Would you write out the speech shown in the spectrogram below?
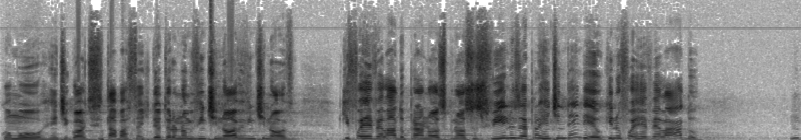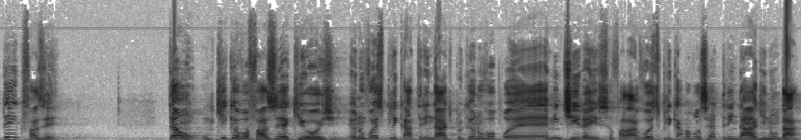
Como a gente gosta de citar bastante, Deuteronômio 29 e 29. O que foi revelado para nós, para nossos filhos, é para a gente entender. O que não foi revelado, não tem o que fazer. Então, o que, que eu vou fazer aqui hoje? Eu não vou explicar a trindade porque eu não vou poder. É, é mentira isso. Eu falar, vou explicar para você a trindade. Não dá.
